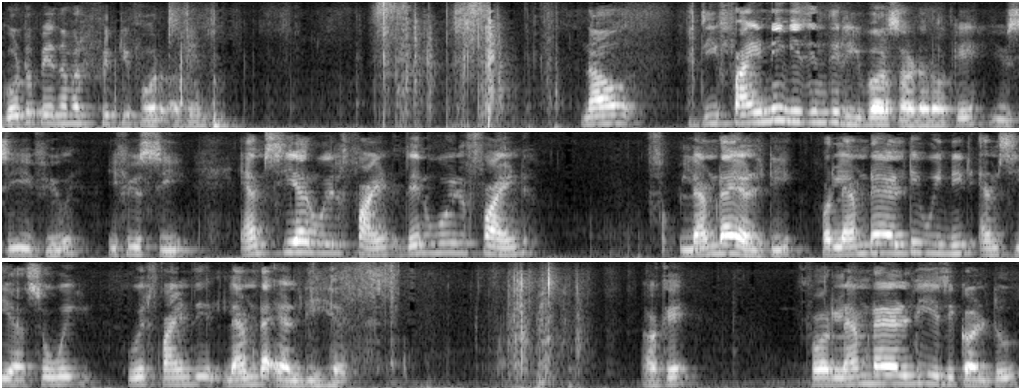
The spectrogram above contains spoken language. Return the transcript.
go to page number 54 again. Now the finding is in the reverse order okay? You see if you if you see mcr we will find then we will find lambda lt for lambda lt we need mcr so we will find the lambda lt here. Okay? For lambda lt is equal to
